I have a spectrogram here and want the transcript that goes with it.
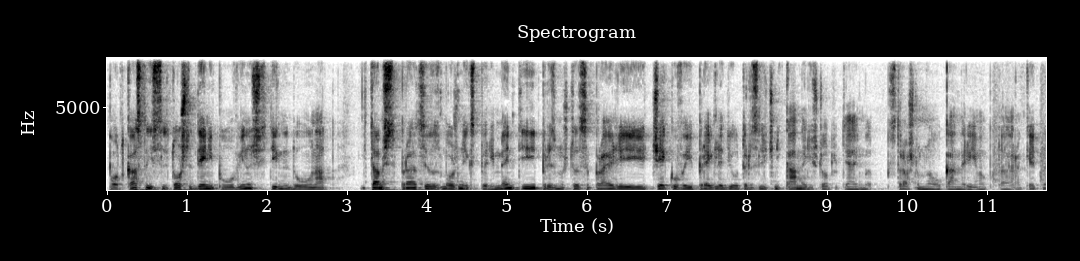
подкаста и след още ден и половина ще стигне до Луната. Там ще се правят всевъзможни експерименти. През нощта са правили чекове и прегледи от различни камери, защото тя има страшно много камери има по тази ракета.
